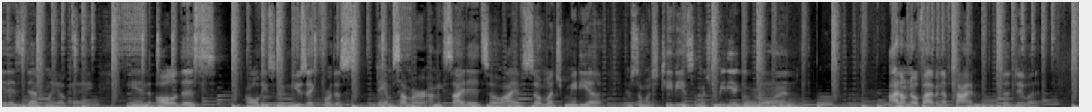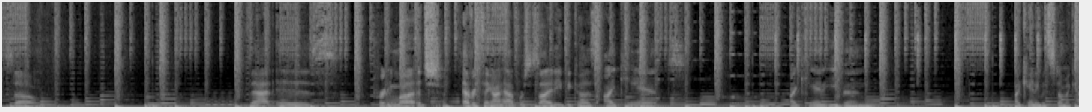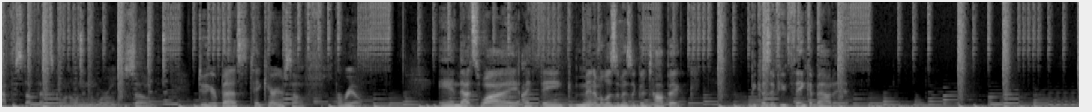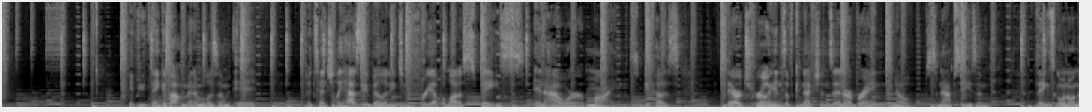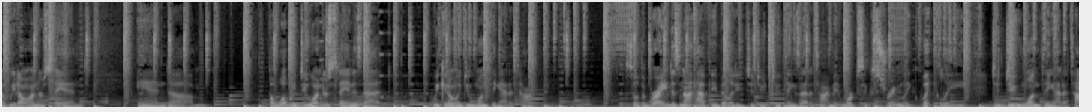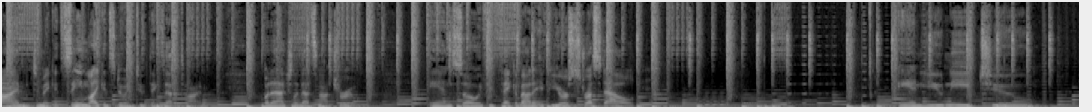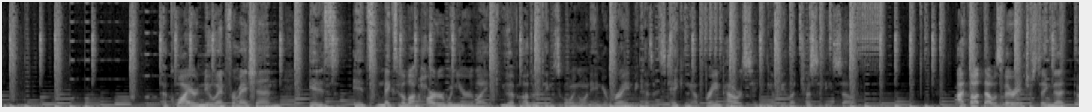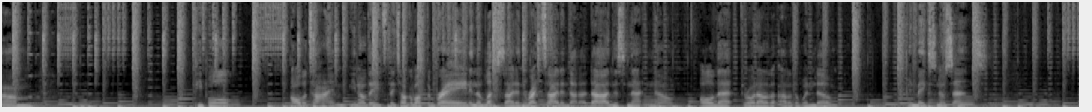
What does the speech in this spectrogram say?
It is definitely okay. And all of this, all these new music for this damn summer, I'm excited. So I have so much media. There's so much TV and so much media going on. I don't know if I have enough time to do it. So that is pretty much everything I have for society because I can't I can't even can't even stomach half the stuff that's going on in the world. So do your best, take care of yourself for real. And that's why I think minimalism is a good topic because if you think about it, if you think about minimalism, it potentially has the ability to free up a lot of space in our minds because there are trillions of connections in our brain, you know, synapses and things going on that we don't understand. And, um, but what we do understand is that we can only do one thing at a time. So the brain does not have the ability to do two things at a time. It works extremely quickly to do one thing at a time to make it seem like it's doing two things at a time. But actually, that's not true. And so, if you think about it, if you're stressed out and you need to acquire new information, it's it makes it a lot harder when you're like you have other things going on in your brain because it's taking up brain power, it's taking up electricity. So I thought that was very interesting that um, people all the time. You know, they they talk about the brain and the left side and the right side and da da da and this and that. No, all of that, throw it out of the, out of the window. It makes no sense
